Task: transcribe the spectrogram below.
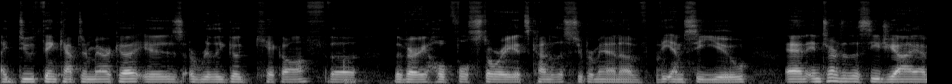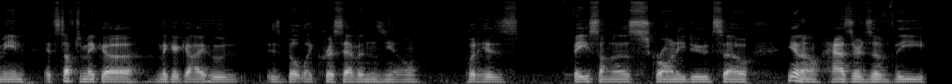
I do think Captain America is a really good kickoff. The the very hopeful story. It's kind of the Superman of the MCU. And in terms of the CGI, I mean, it's tough to make a make a guy who is built like Chris Evans, you know, put his face on a scrawny dude. So, you know, hazards of the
